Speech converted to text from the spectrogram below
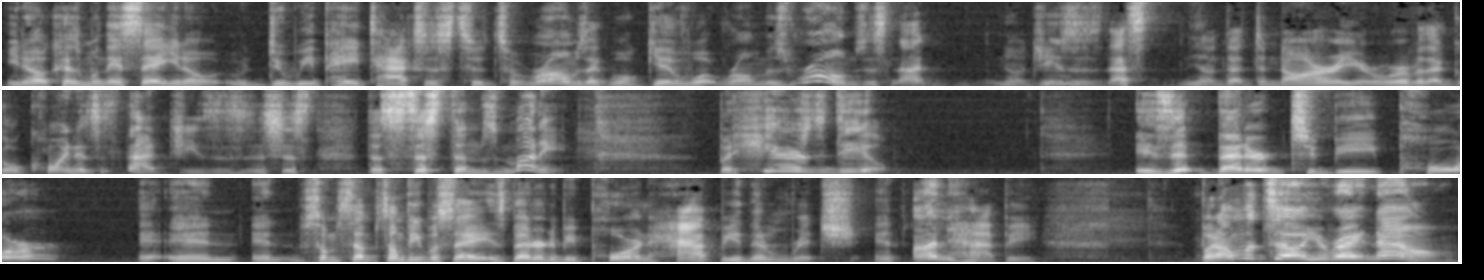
You know, because when they say, you know, do we pay taxes to, to Rome? It's like, well, give what Rome is Rome's. It's not, you know, Jesus. That's, you know, that denarii or wherever that gold coin is. It's not Jesus. It's just the system's money. But here's the deal Is it better to be poor? And, and some, some, some people say it's better to be poor and happy than rich and unhappy. But I'm going to tell you right now,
